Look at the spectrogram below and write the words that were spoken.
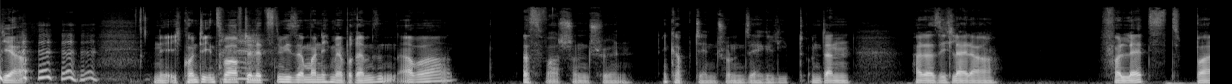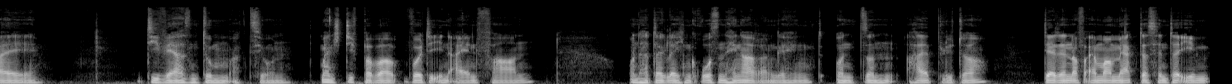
Ja. Nee, ich konnte ihn zwar auf der letzten Wiese immer nicht mehr bremsen, aber das war schon schön. Ich hab den schon sehr geliebt. Und dann hat er sich leider verletzt bei diversen dummen Aktionen. Mein Stiefpapa wollte ihn einfahren und hat da gleich einen großen Hänger rangehängt und so ein Halbblüter, der dann auf einmal merkt, dass hinter ihm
